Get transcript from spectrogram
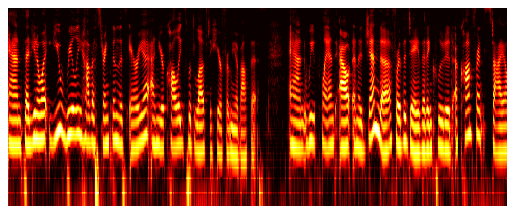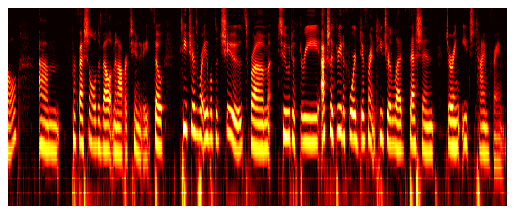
and said, you know what, you really have a strength in this area, and your colleagues would love to hear from you about this and we planned out an agenda for the day that included a conference style um, professional development opportunity. So teachers were able to choose from two to three, actually three to four different teacher-led sessions during each time frame.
